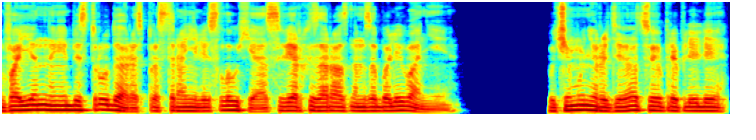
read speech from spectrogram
Военные без труда распространили слухи о сверхзаразном заболевании. Почему не радиацию приплели?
